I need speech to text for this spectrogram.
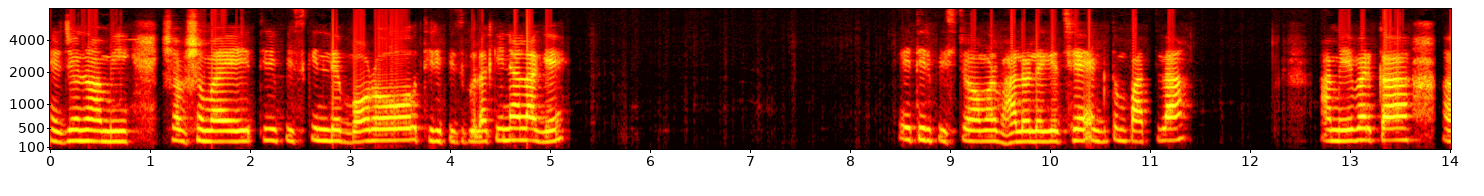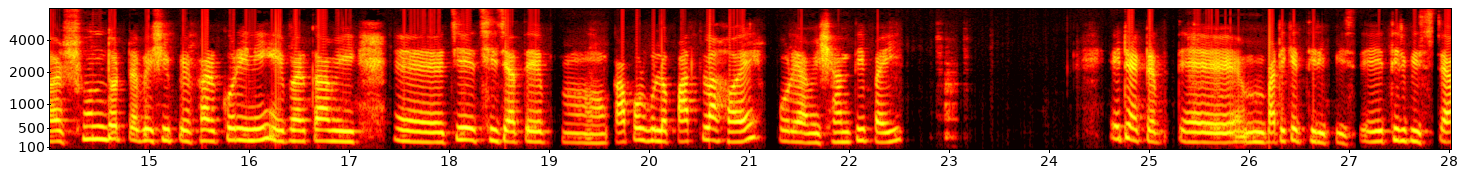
এর জন্য আমি সব সময় থ্রি পিস কিনলে বড় থ্রি পিসগুলো কিনা লাগে। এই থ্রি পিসটাও আমার ভালো লেগেছে, একদম পাতলা। আমি এবারকা সুন্দরটা বেশি প্রেফার করিনি, এবারকা আমি চেয়েছি যাতে কাপড়গুলো পাতলা হয়, পরে আমি শান্তি পাই। এটা একটা বাটিকের থ্রি পিস এই থ্রি পিসটা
